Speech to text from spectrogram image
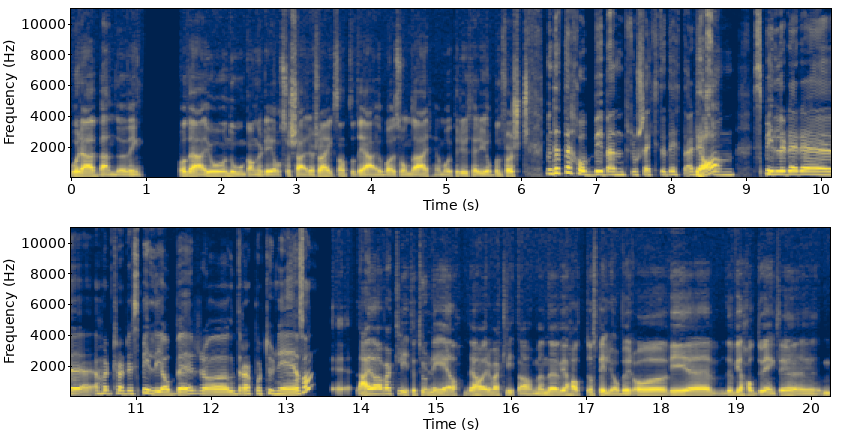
hvor det er bandøving. Og det er jo noen ganger det også skjærer seg, ikke sant? og det er jo bare sånn det er. Jeg må jo prioritere jobben først. Men dette hobbybandprosjektet ditt, er det Ja. sånn Spiller dere har, Tar dere spillejobber og drar på turné og sånn? Nei, det har vært lite turné, da. Det har det vært lite av. Men eh, vi har hatt noen spillejobber, og vi, eh, vi hadde jo egentlig eh,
